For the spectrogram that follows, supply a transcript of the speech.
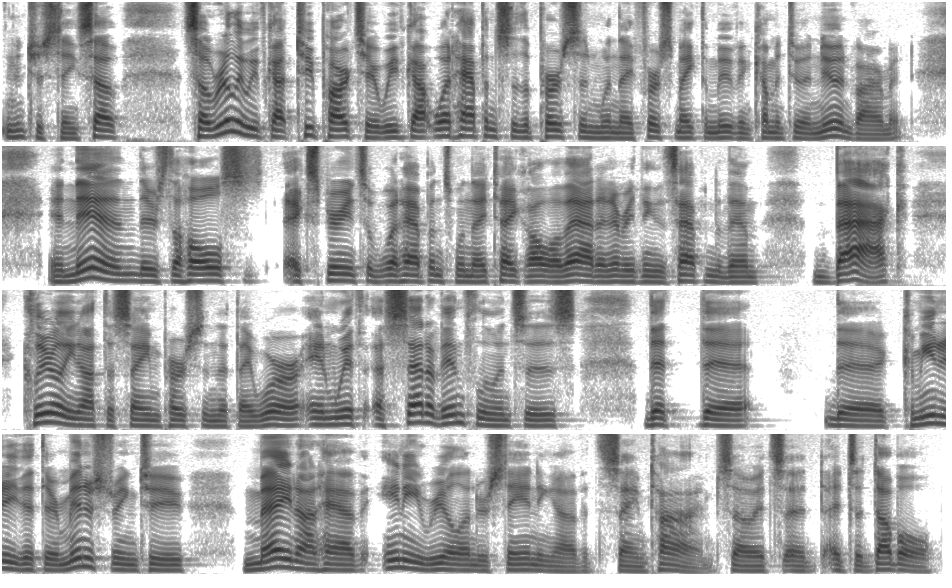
Interesting. So so really we've got two parts here. We've got what happens to the person when they first make the move and come into a new environment. And then there's the whole experience of what happens when they take all of that and everything that's happened to them back, clearly not the same person that they were and with a set of influences that the the community that they're ministering to may not have any real understanding of at the same time. So it's a it's a double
